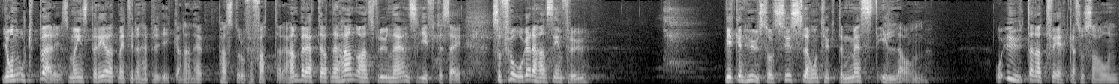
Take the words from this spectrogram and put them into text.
John Ortberg, som har inspirerat mig till den här predikan, han är pastor och författare. Han berättar att när han och hans fru Nancy gifte sig så frågade han sin fru vilken hushållssyssla hon tyckte mest illa om. Och utan att tveka så sa hon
